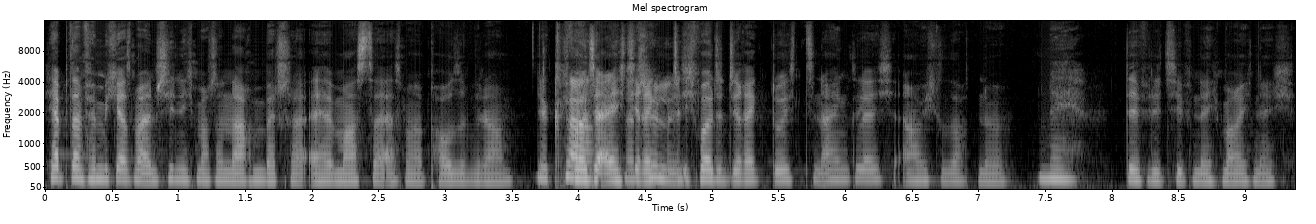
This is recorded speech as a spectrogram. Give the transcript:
ich habe dann für mich erstmal entschieden, ich mache dann nach dem Bachelor, äh, Master erstmal eine Pause wieder. Ja, ich wollte eigentlich direkt, ich wollte direkt durchziehen eigentlich, aber habe ich gesagt, nö, nee. definitiv nicht, mache ich nicht.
